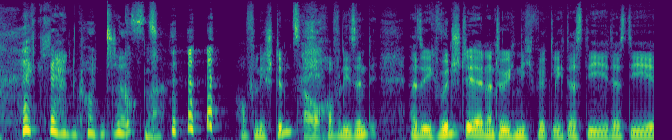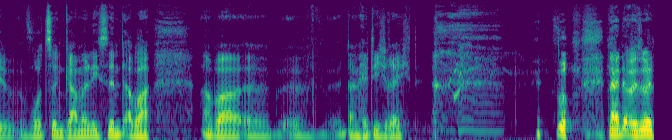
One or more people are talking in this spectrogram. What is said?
erklären konntest. Guck mal. Hoffentlich stimmt's auch. Hoffentlich sind, also ich wünschte ja natürlich nicht wirklich, dass die, dass die Wurzeln gammelig sind, aber, aber äh, äh, dann hätte ich recht. so, nein, also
